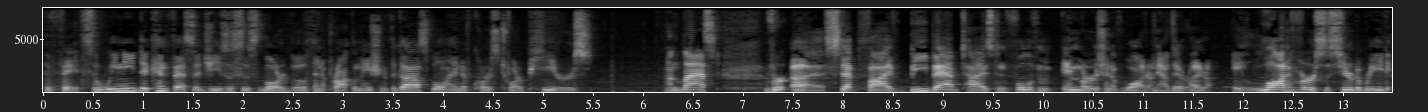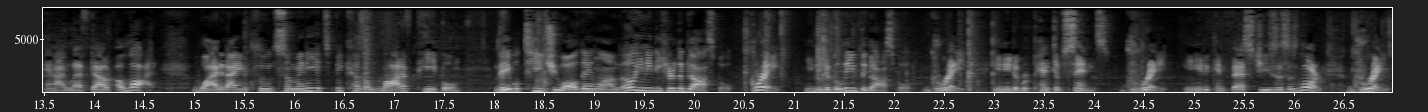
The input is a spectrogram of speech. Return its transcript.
the faith. So we need to confess that Jesus is Lord, both in a proclamation of the gospel and, of course, to our peers. And last, uh, step five, be baptized and full of immersion of water. Now, there are a lot of verses here to read, and I left out a lot. Why did I include so many? It's because a lot of people they will teach you all day long, oh, you need to hear the gospel. Great. You need to believe the gospel. Great. You need to repent of sins. Great. You need to confess Jesus as Lord. Great.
